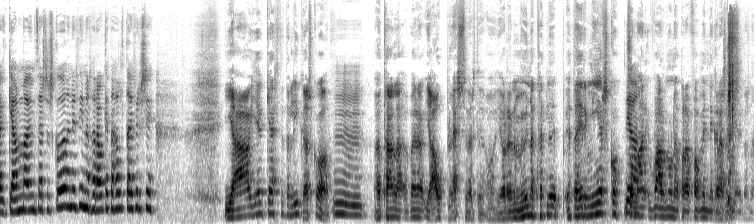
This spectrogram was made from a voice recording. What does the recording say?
að gjamma um þessar skoðanir þínar það er ágætt að halda þið fyrir sig já, ég hef gert þetta líka sko. Mm. að tala, að vera, já, blessu verðu og ég var að reyna að muna hvernig þetta er í mér sko. Já. svo maður var núna bara að fá minningar að er eitthvað svona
